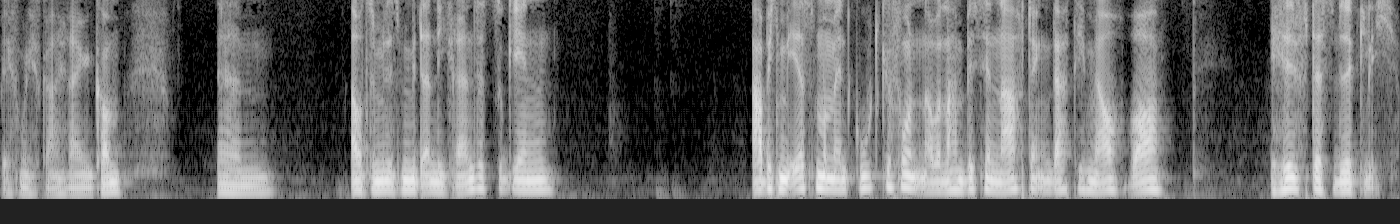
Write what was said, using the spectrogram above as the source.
wäre ich mich gar nicht reingekommen, ähm, aber zumindest mit an die Grenze zu gehen, habe ich im ersten Moment gut gefunden, aber nach ein bisschen Nachdenken dachte ich mir auch, boah, hilft das wirklich?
